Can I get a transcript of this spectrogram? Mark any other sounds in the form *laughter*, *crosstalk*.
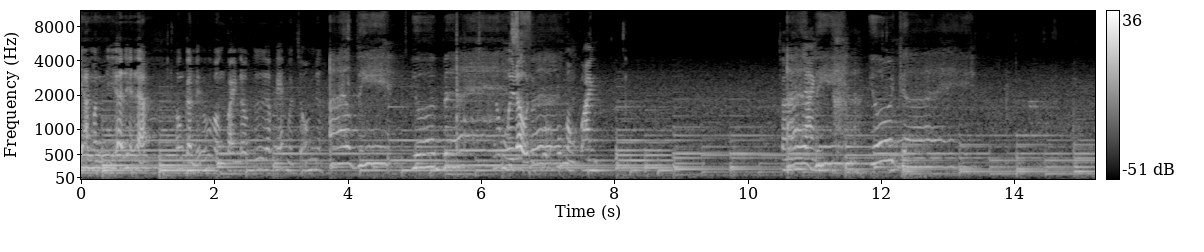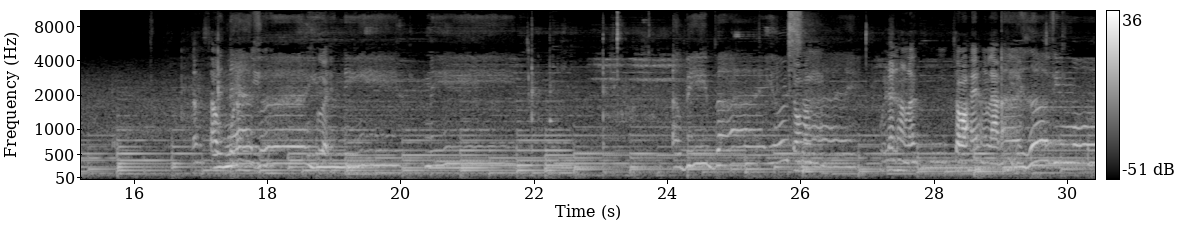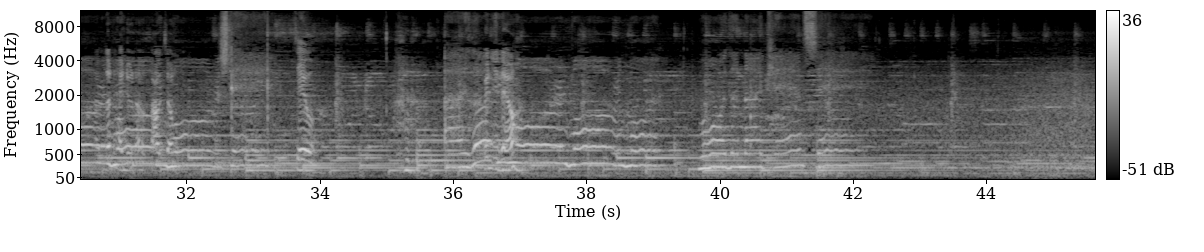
ăn bằng đĩa nên là không cần phải vòng quanh đâu cứ vét một chỗ cũng được. Lúc mới đầu thì cũng hút vòng quanh. Cho nó nhanh. *laughs* đằng sau bố đang nhìn người. Cho hằng- mỗi lần hàng là trò hay hàng làm I thì love you more Rất and hay được day. trêu I love Bên nhìn thấy không? more than I can say.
